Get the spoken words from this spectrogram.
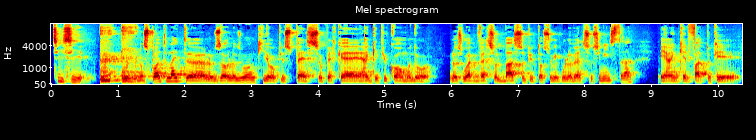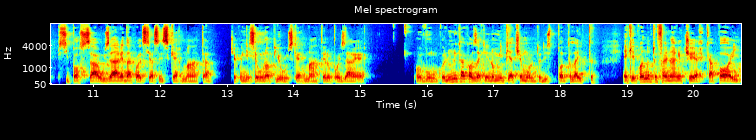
Sì, sì, lo Spotlight eh, lo uso, lo uso anch'io più spesso perché è anche più comodo lo swipe verso il basso piuttosto che quello verso sinistra e anche il fatto che si possa usare da qualsiasi schermata, cioè quindi se uno ha più schermate lo può usare ovunque. L'unica cosa che non mi piace molto di Spotlight è che quando tu fai una ricerca, poi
